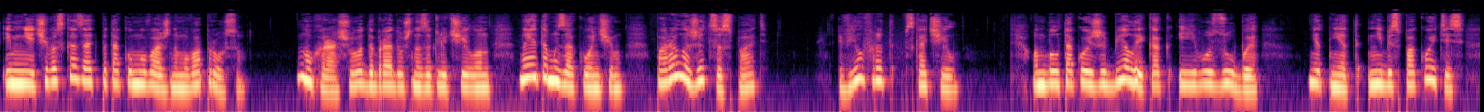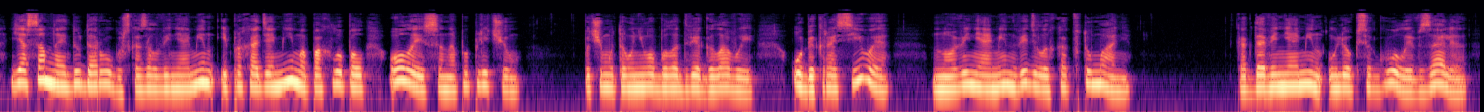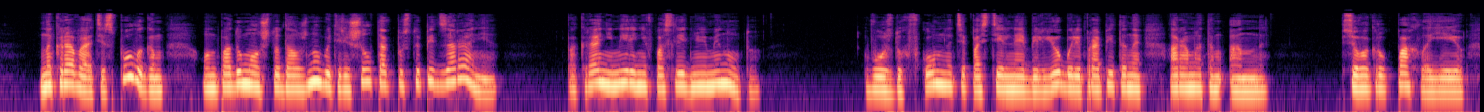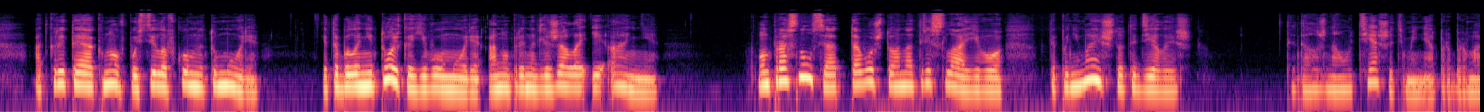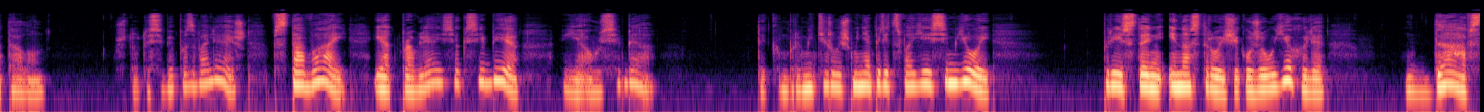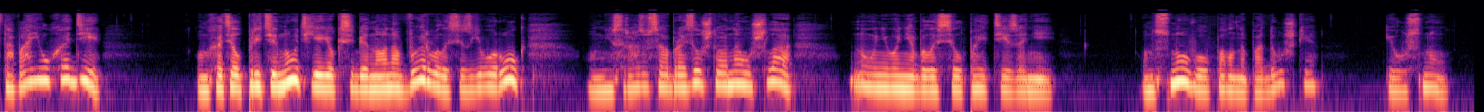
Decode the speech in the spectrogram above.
Им нечего сказать по такому важному вопросу». «Ну хорошо», — добродушно заключил он, — «на этом и закончим. Пора ложиться спать». Вилфред вскочил. Он был такой же белый, как и его зубы, «Нет-нет, не беспокойтесь, я сам найду дорогу», — сказал Вениамин и, проходя мимо, похлопал Олэйсона по плечу. Почему-то у него было две головы, обе красивые, но Вениамин видел их как в тумане. Когда Вениамин улегся голый в зале на кровати с пологом, он подумал, что, должно быть, решил так поступить заранее. По крайней мере, не в последнюю минуту. Воздух в комнате, постельное белье были пропитаны ароматом Анны. Все вокруг пахло ею. Открытое окно впустило в комнату море. Это было не только его море, оно принадлежало и Анне. Он проснулся от того, что она трясла его. «Ты понимаешь, что ты делаешь?» «Ты должна утешить меня», — пробормотал он. «Что ты себе позволяешь? Вставай и отправляйся к себе. Я у себя. Ты компрометируешь меня перед своей семьей. Пристань и настройщик уже уехали». «Да, вставай и уходи!» Он хотел притянуть ее к себе, но она вырвалась из его рук. Он не сразу сообразил, что она ушла, но у него не было сил пойти за ней. Он снова упал на подушке и уснул.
